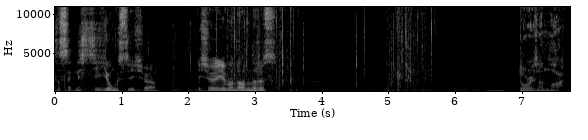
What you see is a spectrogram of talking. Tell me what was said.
Das sind nicht die Jungs, die ich höre. Ich höre jemand anderes. Door is unlocked.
